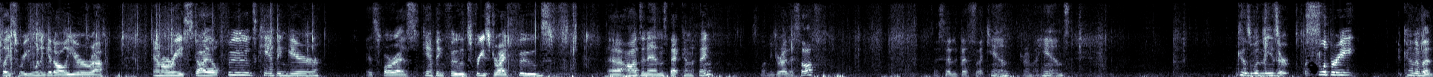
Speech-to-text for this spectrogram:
place where you want to get all your uh, MRE style foods, camping gear, as far as camping foods, freeze dried foods, uh, odds and ends, that kind of thing. So let me dry this off. As I said, as best as I can, dry my hands. Because when these are slippery, kind of a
